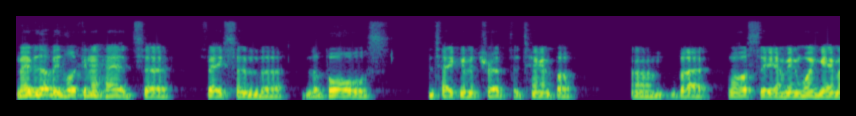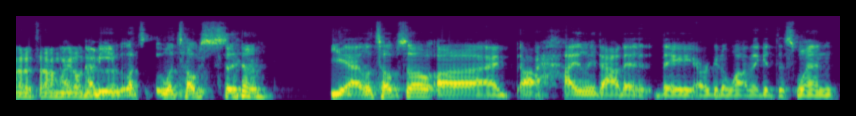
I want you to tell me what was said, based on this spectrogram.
maybe they'll be looking ahead to facing the, the Bulls and taking a trip to Tampa. Um, but we'll see. I mean, one game at a time. We all. I mean, that. let's let's hope so. Yeah, let's hope so. Uh, I, I highly doubt it. They are going to want to get this win,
